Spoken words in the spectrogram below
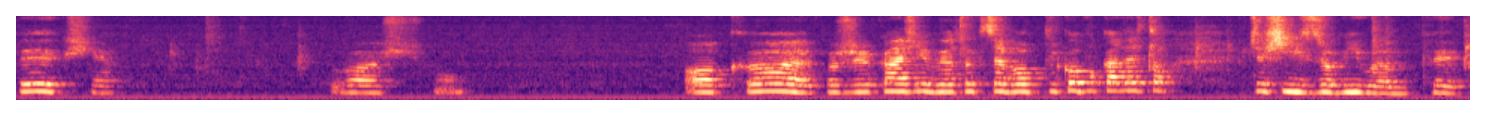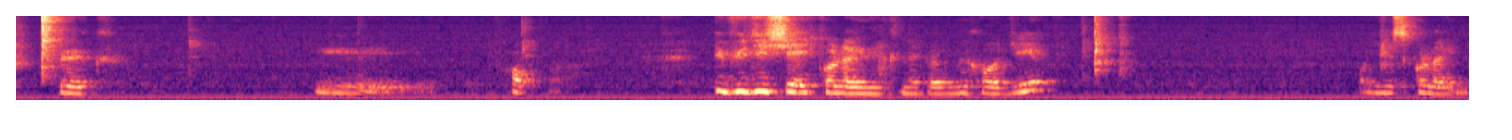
Pyk się. Gościu. Okej, poczekajcie, bo ja to chcę wam tylko pokazać, co wcześniej zrobiłem. Pyk, pyk. I hopa. I widzicie, i kolejny knepek wychodzi. O, jest kolejny.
